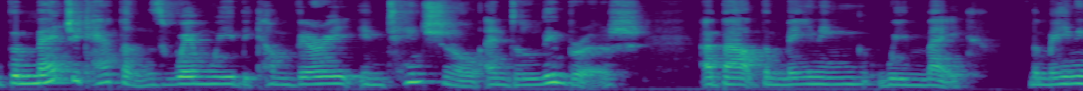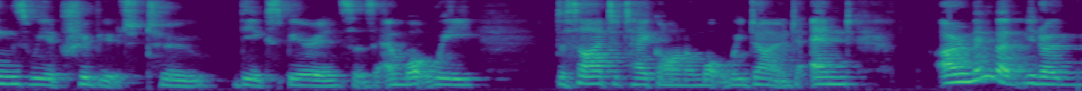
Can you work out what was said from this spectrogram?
the magic happens when we become very intentional and deliberate about the meaning we make, the meanings we attribute to the experiences and what we decide to take on and what we don't. And I remember, you know,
